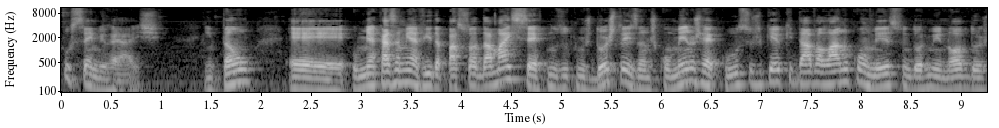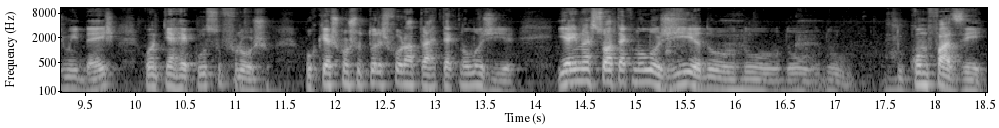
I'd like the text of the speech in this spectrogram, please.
por 100 mil reais. Então, é, o Minha Casa Minha Vida passou a dar mais certo nos últimos dois, três anos com menos recursos do que o que dava lá no começo, em 2009, 2010, quando tinha recurso frouxo. Porque as construtoras foram atrás de tecnologia. E aí não é só a tecnologia do, do, do, do, do como fazer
